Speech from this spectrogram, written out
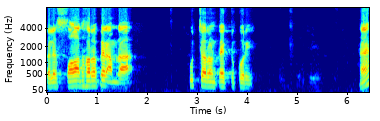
তাহলে সদ হরফের আমরা উচ্চারণটা একটু করি। হ্যাঁ?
